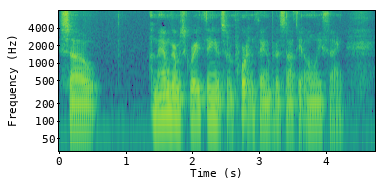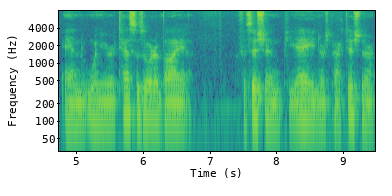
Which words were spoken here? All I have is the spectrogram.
So, a mammogram is a great thing, it's an important thing, but it's not the only thing. And when your test is ordered by a physician, PA, nurse practitioner,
